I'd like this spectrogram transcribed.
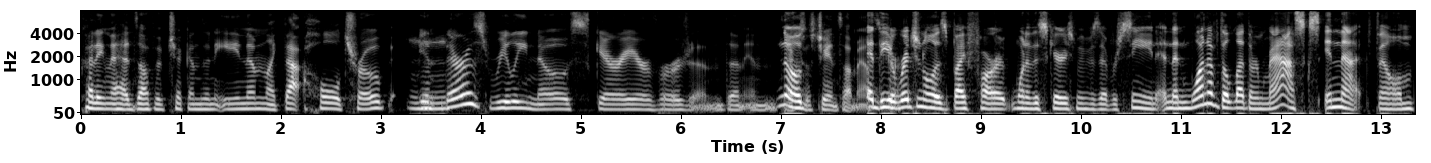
cutting the heads off of chickens and eating them. Like that whole trope, Mm-hmm. it, there is really no scarier version than in No, Texas Chainsaw Massacre. the original is by far one of the scariest movies I've ever seen. And then one of the leather masks in that film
